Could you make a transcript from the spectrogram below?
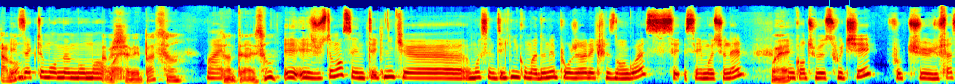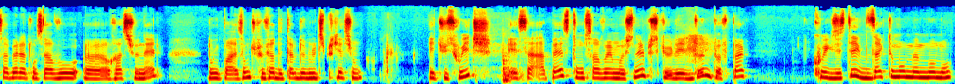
Ah bon? Exactement au même moment. Ah bah, ouais. je savais pas ça. Ouais. C'est intéressant. Et, et justement, c'est une technique. euh, moi, c'est une technique qu'on m'a donnée pour gérer les crises d'angoisse. C'est c'est émotionnel. Ouais. Donc, quand tu veux switcher, faut que tu fasses appel à ton cerveau euh, rationnel. Donc, par exemple, tu peux faire des tables de multiplication. Et tu switches, et ça apaise ton cerveau émotionnel, puisque les deux ne peuvent pas coexister exactement au même moment.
